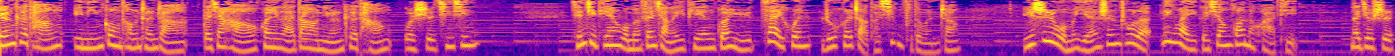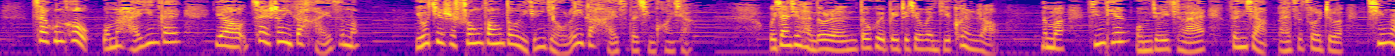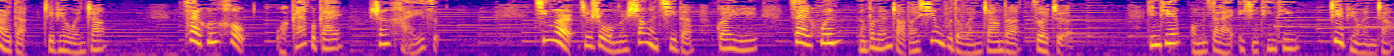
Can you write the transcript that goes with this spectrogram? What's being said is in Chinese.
女人课堂与您共同成长。大家好，欢迎来到女人课堂，我是清新。前几天我们分享了一篇关于再婚如何找到幸福的文章，于是我们延伸出了另外一个相关的话题，那就是再婚后我们还应该要再生一个孩子吗？尤其是双方都已经有了一个孩子的情况下，我相信很多人都会被这些问题困扰。那么今天我们就一起来分享来自作者青儿的这篇文章。再婚后，我该不该生孩子？青儿就是我们上期的关于再婚能不能找到幸福的文章的作者。今天我们再来一起听听这篇文章。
